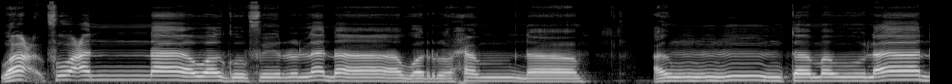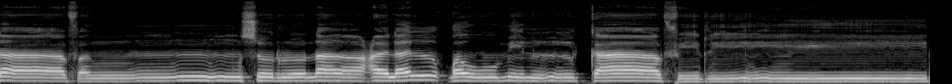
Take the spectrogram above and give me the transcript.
واعف عنا واغفر لنا وارحمنا أنت مولانا فانصرنا على القوم الكافرين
